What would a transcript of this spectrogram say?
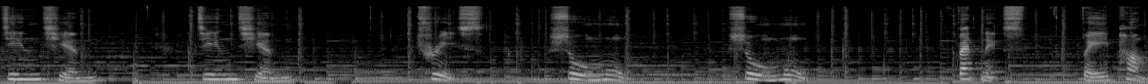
金钱，金钱。Trees. 树木，树木；fatness，肥胖，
